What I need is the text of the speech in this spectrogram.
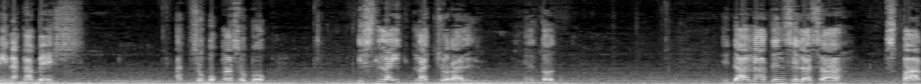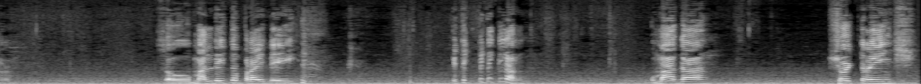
pinaka-best at subok na subok is light natural method. Idaan natin sila sa spar. So, Monday to Friday, pitik-pitik lang. Umaga, short range,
